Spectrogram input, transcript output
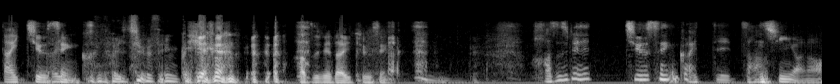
大抽選会。大 大抽選会。外れ大抽選会。うん外れ抽選会って斬新やな。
